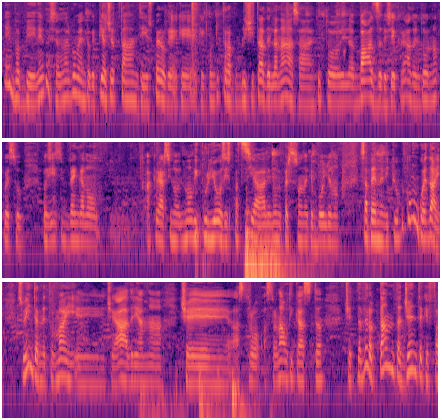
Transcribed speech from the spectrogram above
E va bene, questo è un argomento che piace a tanti. Io spero che, che- che con tutta la pubblicità della NASA e tutto il buzz che si è creato intorno a questo, poi si, vengano mh, a crearsi nu- nuovi curiosi spaziali, nuove persone che vogliono saperne di più. Comunque, dai, su internet ormai eh, c'è Adrian, c'è Astro, Astronauticast. C'è davvero tanta gente che fa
